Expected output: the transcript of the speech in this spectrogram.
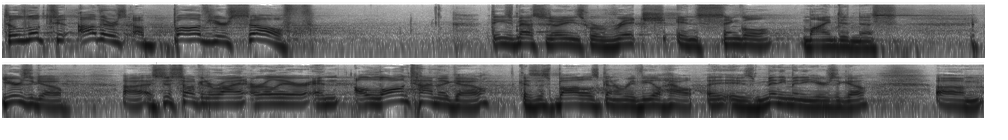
To look to others above yourself. These Macedonians were rich in single mindedness. Years ago, uh, I was just talking to Ryan earlier, and a long time ago, because this bottle is going to reveal how it is many, many years ago, um,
